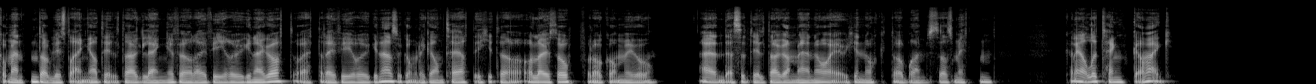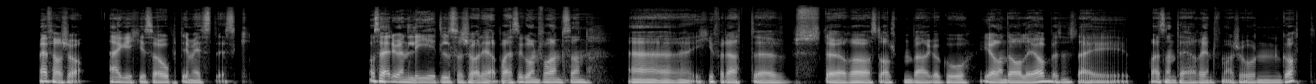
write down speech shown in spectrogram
kommer enten til å bli strengere tiltak lenge før de fire ukene er gått, og etter de fire ukene så kommer det garantert ikke til å løse opp, for da kommer jo eh, Disse tiltakene vi har nå, er jo ikke nok til å bremse smitten. Kan jeg aldri tenke meg. Vi får se. Jeg er ikke så optimistisk. Og så er det jo en lidelse å se de her pressekonferansene. Eh, ikke fordi at eh, Støre og Stoltenberg og co. gjør en dårlig jobb, jeg syns de presenterer informasjonen godt,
